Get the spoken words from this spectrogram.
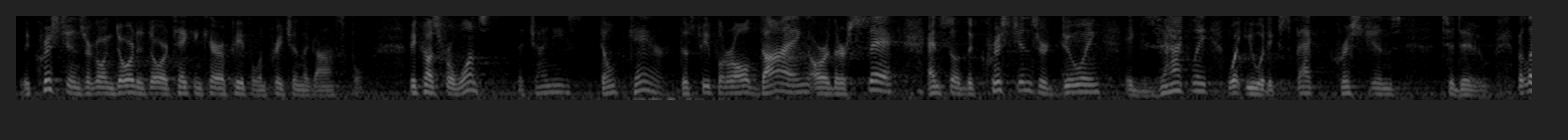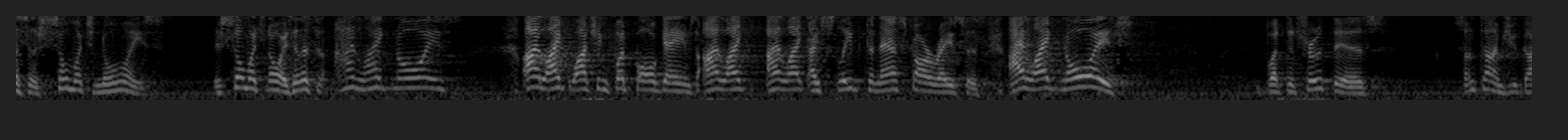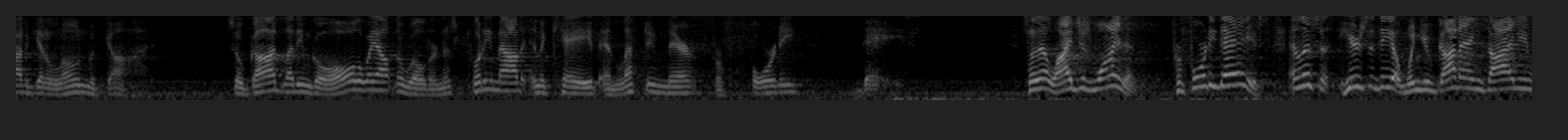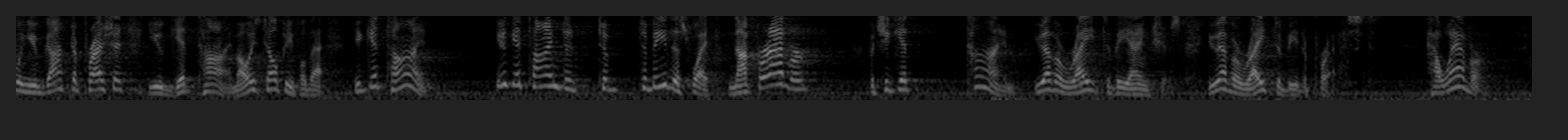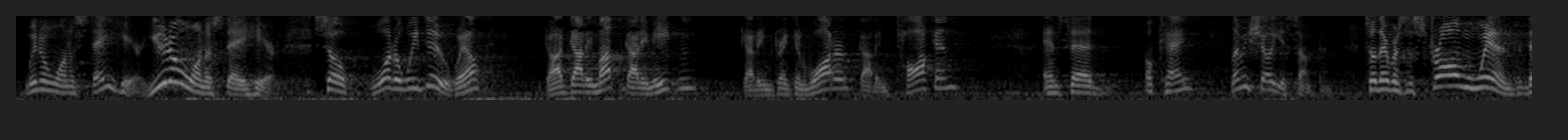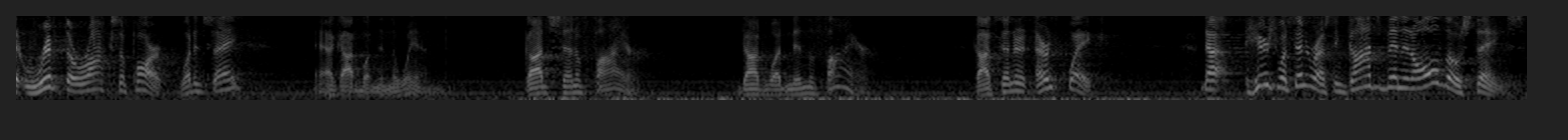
the Christians are going door to door taking care of people and preaching the gospel. Because for once, the Chinese don't care. Those people are all dying or they're sick. And so the Christians are doing exactly what you would expect Christians to do. But listen, there's so much noise. There's so much noise. And listen, I like noise. I like watching football games. I like, I like, I sleep to NASCAR races. I like noise. But the truth is, sometimes you got to get alone with God. So God let him go all the way out in the wilderness, put him out in a cave, and left him there for 40 days. So then Elijah's whining for 40 days. And listen, here's the deal. When you've got anxiety, when you've got depression, you get time. I always tell people that. You get time. You get time to, to, to be this way. Not forever, but you get time. You have a right to be anxious. You have a right to be depressed. However, we don't want to stay here. You don't want to stay here. So what do we do? Well, God got him up, got him eating, got him drinking water, got him talking, and said, okay, let me show you something. So there was a strong wind that ripped the rocks apart. What did it say? Yeah, God wasn't in the wind. God sent a fire. God wasn't in the fire. God sent an earthquake. Now, here's what's interesting God's been in all those things.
